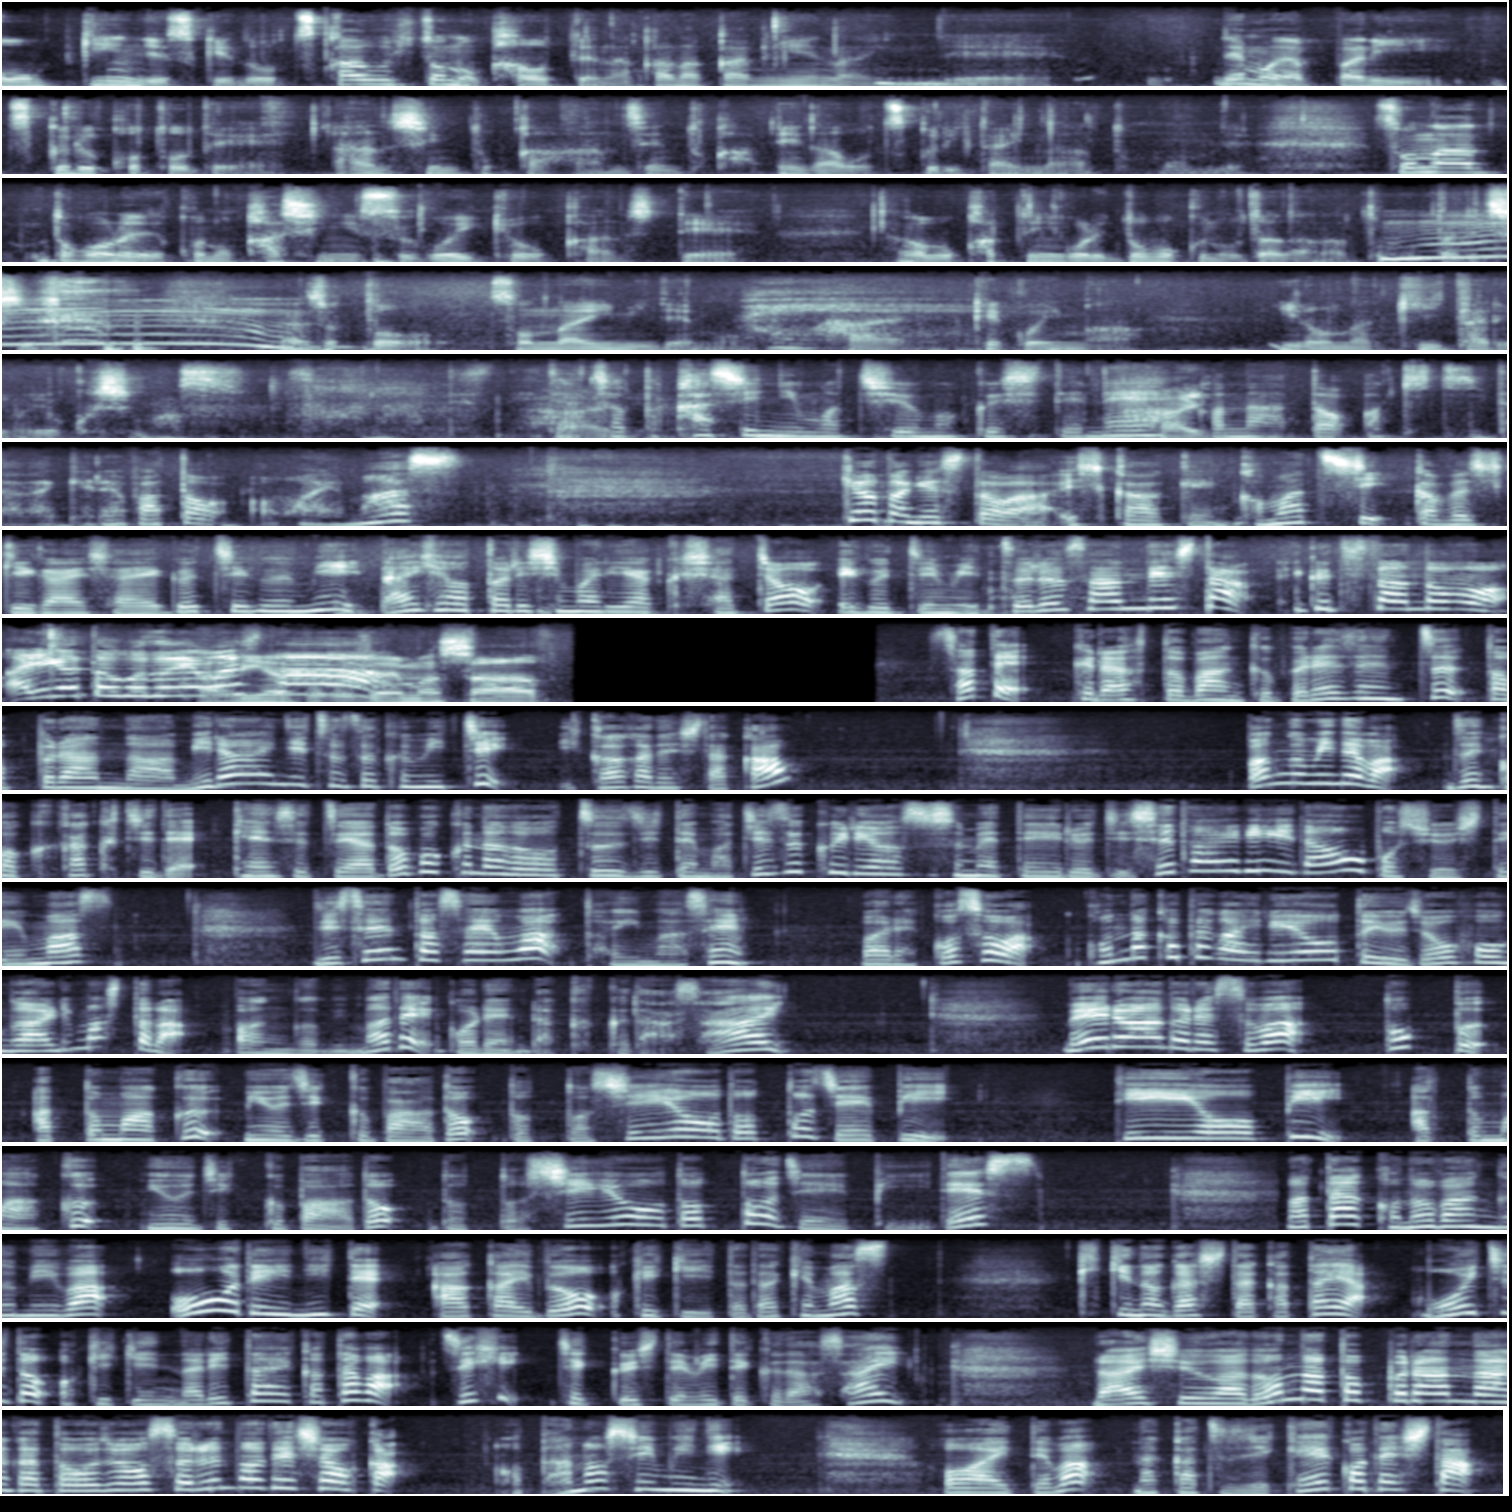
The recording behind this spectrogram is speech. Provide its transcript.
大きいんですけど使う人の顔ってなかなか見えないんで、うん、でもやっぱり作ることで安心とか安全とか笑顔を作りたいなと思うんでそんなところでこの歌詞にすごい共感してなんか僕勝手にこれ土木の歌だなと思ったりして ちょっとそんな意味でも、はい、はい、結構今いろんな聞いたりはよくします。そうなんですね、じゃあちょっと歌詞にも注目してね、はい、この後お聞きいただければと思います。今日のゲストは石川県小松市株式会社江口組代表取締役社長江口光さんでした。江口さんどうもありがとうございました。ありがとうございました。さてクラフトバンクプレゼンツトップランナー未来に続く道いかがでしたか？番組では全国各地で建設や土木などを通じてまちづくりを進めている次世代リーダーを募集しています次戦多戦は問いません我こそはこんな方がいるよという情報がありましたら番組までご連絡ください。メールアドレスはトップアットマークミュージックバード .co.jp top アットマークミュージックバード .co.jp です。またこの番組はオーディにてアーカイブをお聞きいただけます。聞き逃した方やもう一度お聞きになりたい方はぜひチェックしてみてください。来週はどんなトップランナーが登場するのでしょうか？お楽しみに。お相手は中辻恵子でした。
